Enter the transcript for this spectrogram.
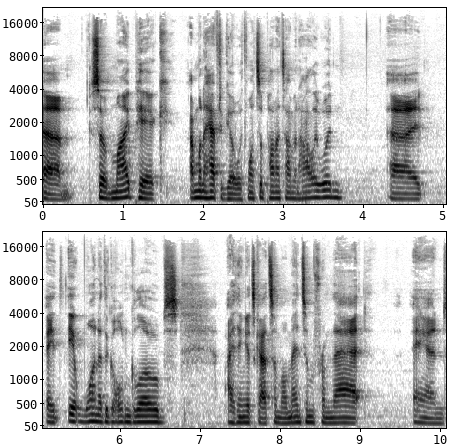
Um, so, my pick, I'm going to have to go with Once Upon a Time in Hollywood. Uh, it, it won at the Golden Globes. I think it's got some momentum from that. And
